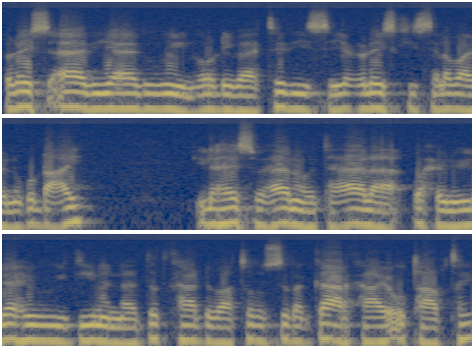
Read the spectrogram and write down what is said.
Culays aada iyo aada u weyn oo dhibaatadiisa iyo culayskiisalaba aynugu dhacay. Ilaahay subxaana wa tacaala waxaynu ilaahay u weydiinaynaa dadkaa dhibaatadu sida gaarka ay u taabtay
